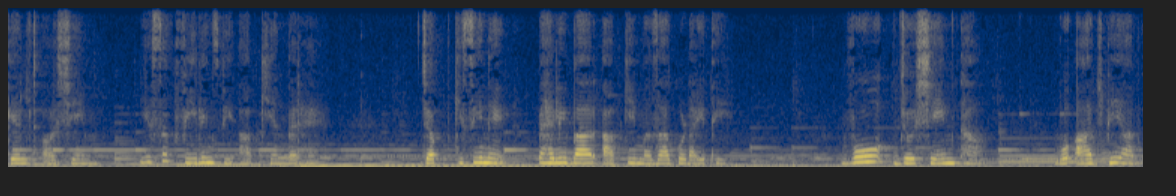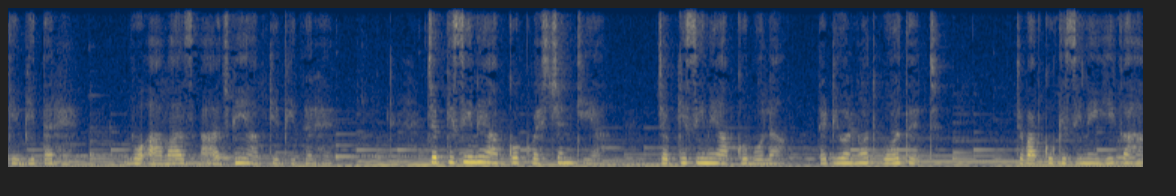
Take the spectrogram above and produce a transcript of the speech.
गिल्ट और शेम ये सब फीलिंग्स भी आपके अंदर हैं। जब किसी ने पहली बार आपकी मज़ाक उड़ाई थी, वो जो शेम था, वो आज भी आपके भीतर है। वो आवाज़ आज भी आपके भीतर है। जब किसी ने आपको क्वेश्चन किया, जब किसी ने आपको बोला that you are not worth it जब आपको किसी ने ये कहा,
